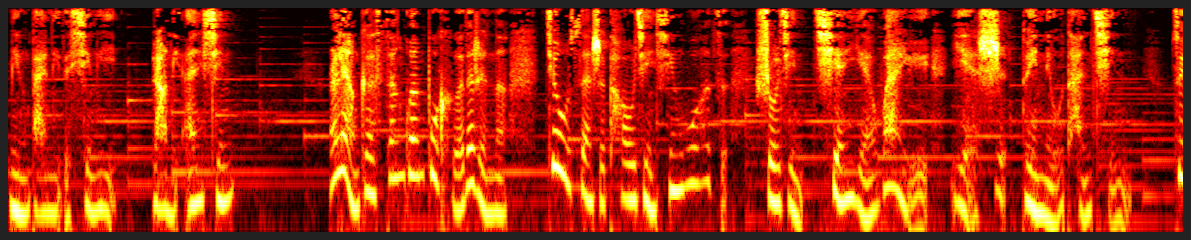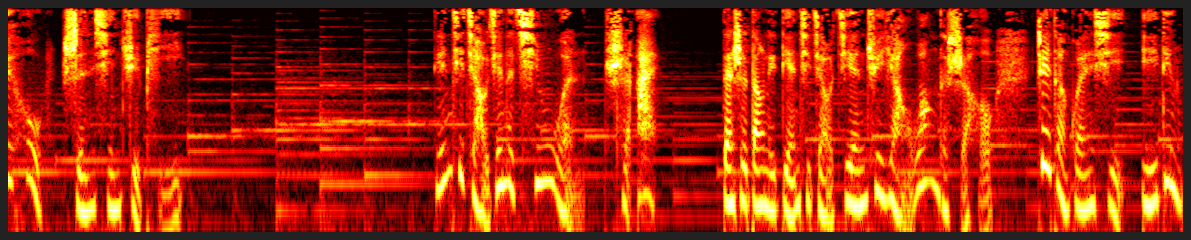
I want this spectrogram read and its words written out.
明白你的心意，让你安心；而两个三观不合的人呢，就算是掏进心窝子，说尽千言万语，也是对牛弹琴。最后身心俱疲。踮起脚尖的亲吻是爱，但是当你踮起脚尖去仰望的时候，这段关系一定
